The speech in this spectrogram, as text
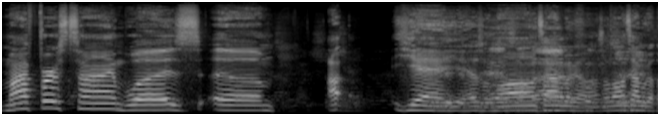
my first time was um, I, yeah, yeah, that was a That's long time ago. That was a long time ago.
